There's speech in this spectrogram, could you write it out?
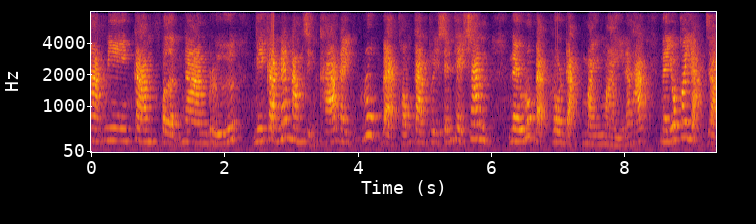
หากมีการเปิดงานหรือมีการแนะนำสินค้าในรูปแบบของการ Presentation ในรูปแบบ Product ใหม่ ๆ นะคะ นายกก็อยากจะ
